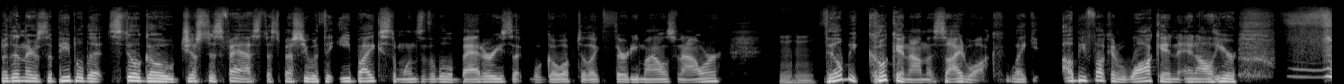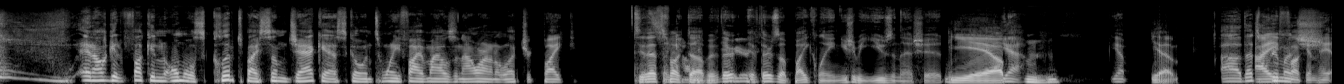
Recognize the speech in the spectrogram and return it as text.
but then there's the people that still go just as fast, especially with the e-bikes, the ones with the little batteries that will go up to like 30 miles an hour. hmm They'll be cooking on the sidewalk. Like I'll be fucking walking and I'll hear and I'll get fucking almost clipped by some jackass going 25 miles an hour on an electric bike. See, that's, That's fucked up. If there if there's a bike lane, you should be using that shit. Yeah. Yeah. Mhm. Yeah. Uh, that's I pretty much fucking hate.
